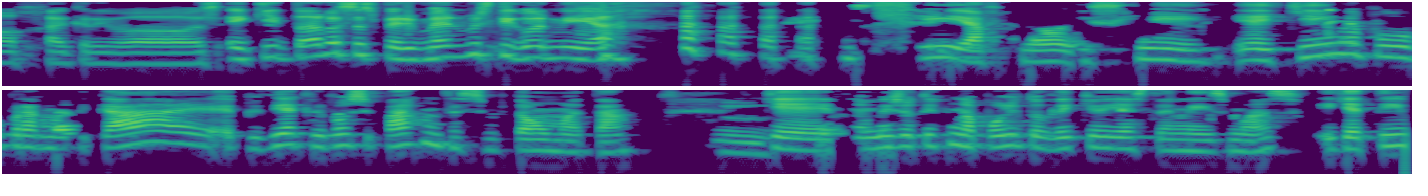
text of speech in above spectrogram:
Όχι, ακριβώς. Εκεί τώρα σας περιμένουμε στη γωνία. Ισχύει αυτό, ισχύει. Εκεί είναι που πραγματικά, ε, επειδή ακριβώς υπάρχουν τα συμπτώματα, Και νομίζω ότι έχουν απόλυτο δίκιο οι ασθενείς μας, γιατί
